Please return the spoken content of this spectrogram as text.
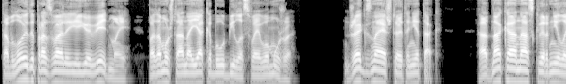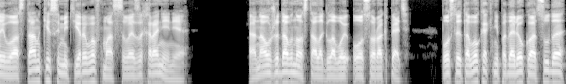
Таблоиды прозвали ее ведьмой, потому что она якобы убила своего мужа. Джек знает, что это не так. Однако она осквернила его останки, сымитировав массовое захоронение. Она уже давно стала главой О-45, после того, как неподалеку отсюда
